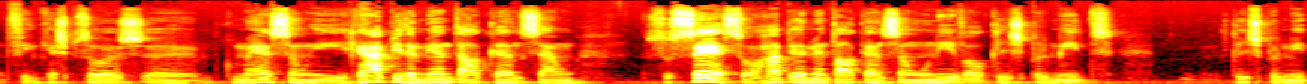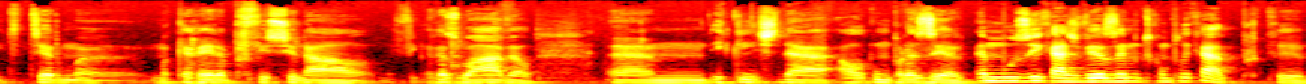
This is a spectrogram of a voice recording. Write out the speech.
enfim, que as pessoas uh, começam e rapidamente alcançam sucesso ou rapidamente alcançam um nível que lhes permite que lhes permite ter uma, uma carreira profissional enfim, razoável um, e que lhes dá algum prazer. A música às vezes é muito complicado porque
